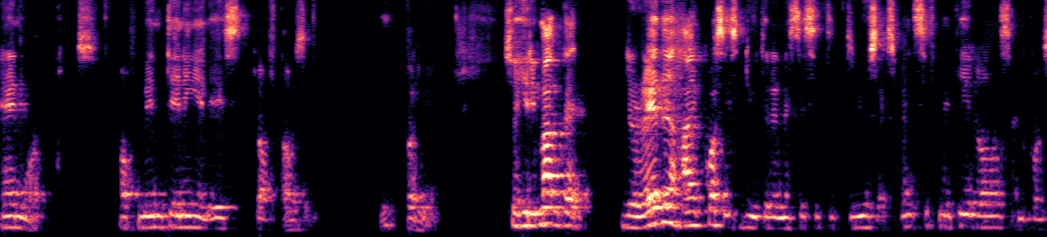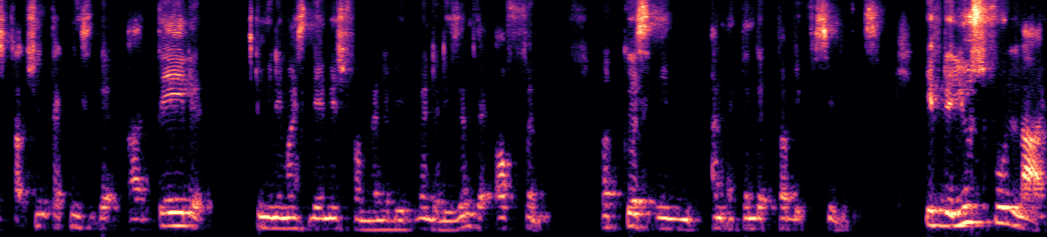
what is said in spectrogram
annual cost of maintaining it is 12,000 per year. So he remarked that the rather high cost is due to the necessity to use expensive materials and construction techniques that are tailored to minimize damage from vandalism that often occurs in unattended public facilities. If the useful life,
